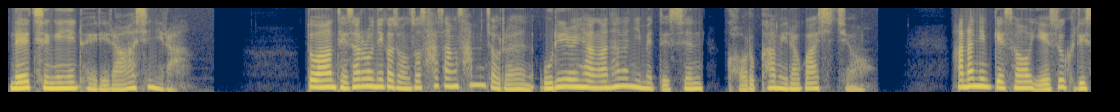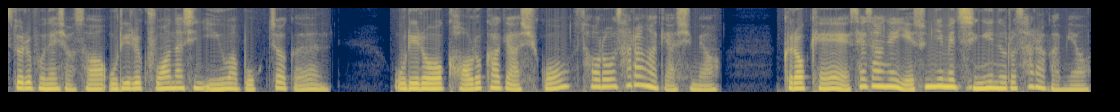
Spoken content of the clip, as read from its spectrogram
내 증인이 되리라 하시니라. 또한 데살로니가 전서 4장 3절은 우리를 향한 하나님의 뜻은 거룩함이라고 하시지요. 하나님께서 예수 그리스도를 보내셔서 우리를 구원하신 이유와 목적은 우리로 거룩하게 하시고 서로 사랑하게 하시며 그렇게 세상에 예수님의 증인으로 살아가며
